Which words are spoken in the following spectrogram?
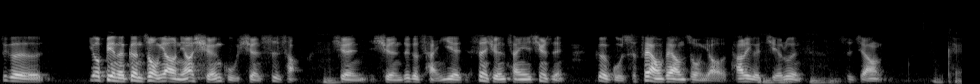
这个又变得更重要，你要选股、选市场、选选这个产业，慎选产业、慎选个股是非常非常重要。它的一个结论是这样。OK，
